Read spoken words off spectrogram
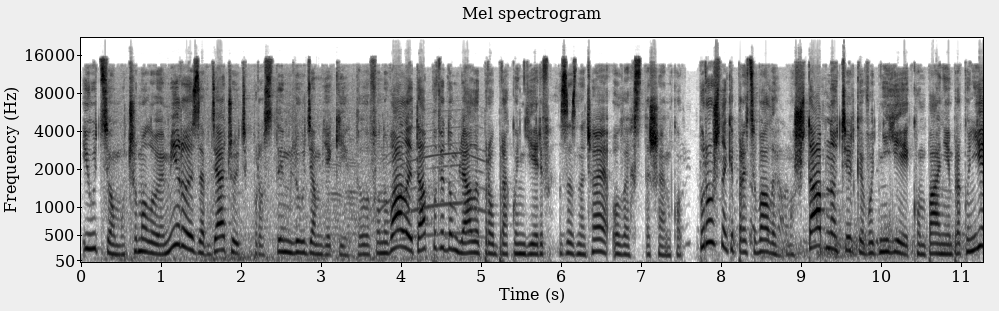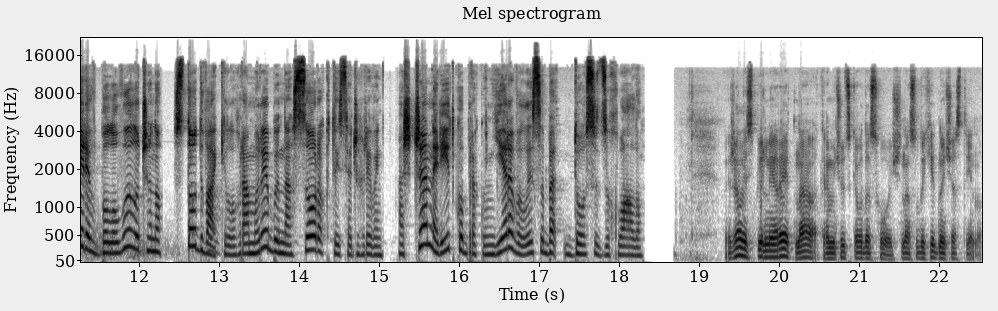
І у цьому чималою мірою завдячують простим людям, які телефонували та повідомляли про браконьєрів, зазначає Олег Стешенко. Порушники працювали масштабно, тільки в однієї компанії браконьєрів було вилучено 102 кілограми риби на 40 тисяч гривень. А ще нерідко браконьєри вели себе досить зухвало. Виїжджали спільний рейд на Кременчуцьке водосховище, на судохідну частину.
